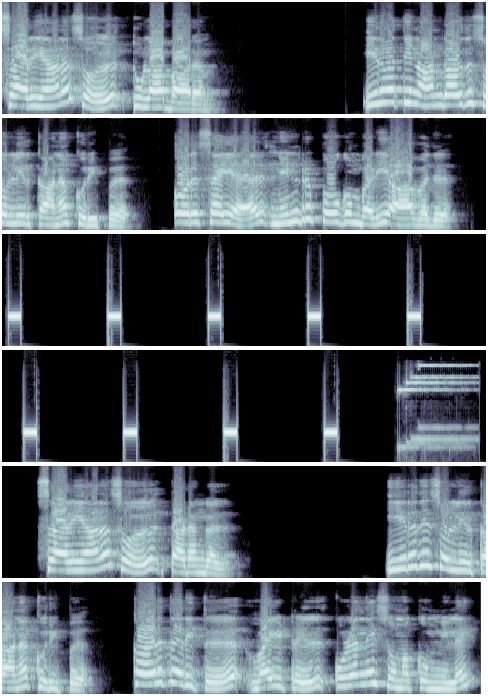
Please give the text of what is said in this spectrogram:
சரியான சொல் துலாபாரம். இருபத்தி நான்காவது சொல்லிற்கான குறிப்பு. ஒரு செயல் நின்று போகும்படி ஆவது. சரியான சொல் தடங்கள். இறுதி சொல்லிற்கான குறிப்பு. கருத்தரித்து வயிற்றில் குழந்தை சுமக்கும் நிலை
